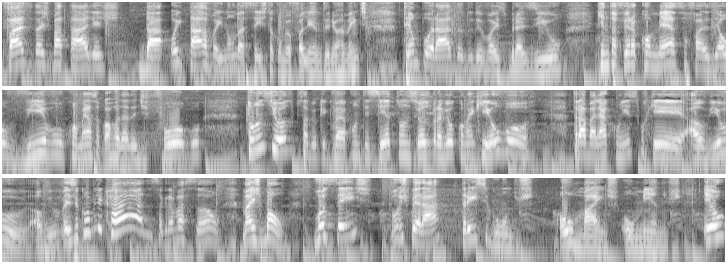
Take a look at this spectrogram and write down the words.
fase das batalhas da oitava e não da sexta, como eu falei anteriormente, temporada do The Voice Brasil. Quinta-feira começa a fazer ao vivo, começa com a rodada de fogo. Tô ansioso para saber o que, que vai acontecer, tô ansioso para ver como é que eu vou trabalhar com isso, porque ao vivo, ao vivo vai ser complicado essa gravação. Mas bom, vocês vão esperar 3 segundos, ou mais, ou menos. Eu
